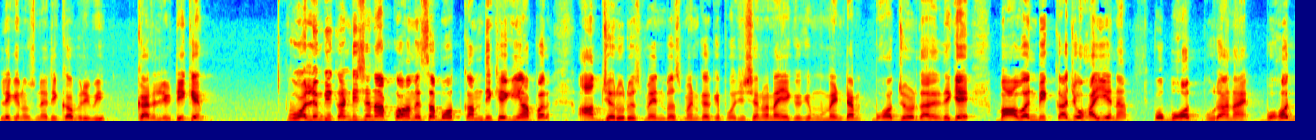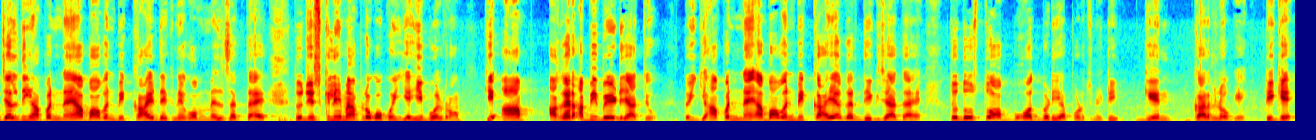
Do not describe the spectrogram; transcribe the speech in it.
लेकिन उसने रिकवरी भी कर ली, ठीक है? वॉल्यूम की कंडीशन आपको हमेशा बहुत कम दिखेगी यहाँ पर। आप ज़रूर इसमें इन्वेस्टमेंट करके पोजीशन बनाइए, क्योंकि मोमेंटम बहुत जोरदार है। देखिए, बावन बिक का जो हाई है ना, वो बहुत पुराना है। बहुत जल्दी यहाँ पर नया बावन बिक का हाई देखने को मिल सकता है। तो जिसके लिए मैं आप लोगों को यही बोल रहा हूँ कि आप अगर अभी बैठ जाते हो तो यहाँ पर नया बावन बिक का हाई अगर दिख जाता है तो दोस्तों आप बहुत बड़ी अपॉर्चुनिटी गेन कर लोगे। ठीक है?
